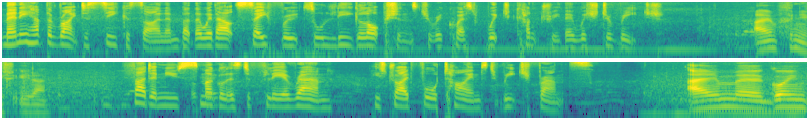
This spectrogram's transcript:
Many have the right to seek asylum, but they're without safe routes or legal options to request which country they wish to reach. I'm Finnish Iran. Fadim used smugglers to flee Iran. He's tried four times to reach France. I'm uh, going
